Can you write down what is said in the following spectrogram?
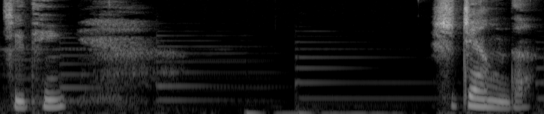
去听。是这样的。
